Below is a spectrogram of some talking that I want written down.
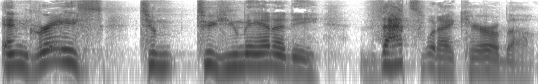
and grace to, to humanity. That's what I care about.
